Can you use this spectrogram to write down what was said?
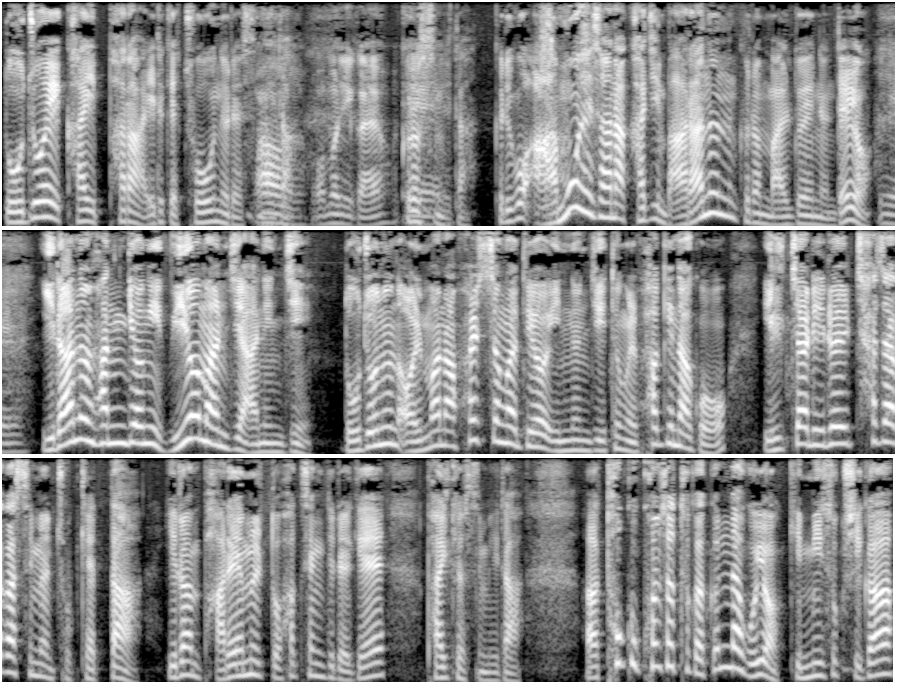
노조에 가입하라 이렇게 조언을 했습니다. 아, 어머니가요? 그렇습니다. 그리고 아무 회사나 가지 말라는 그런 말도 했는데요. 예. 예. 일하는 환경이 위험한지 아닌지, 노조는 얼마나 활성화되어 있는지 등을 확인하고 일자리를 찾아갔으면 좋겠다. 이런 바램을 또 학생들에게 밝혔습니다. 아, 토크 콘서트가 끝나고요. 김미숙 씨가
